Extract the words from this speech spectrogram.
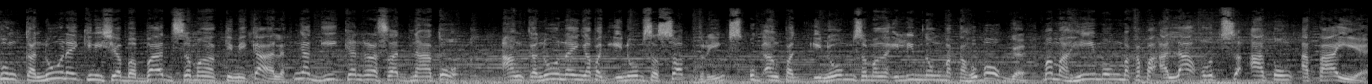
kung kanunay kini siya babad sa mga kemikal nga gikan rasad nato. Ang kanunay nga pag-inom sa soft drinks ug ang pag-inom sa mga ilimnong makahubog mamahimong makapaalaot sa atong atay.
